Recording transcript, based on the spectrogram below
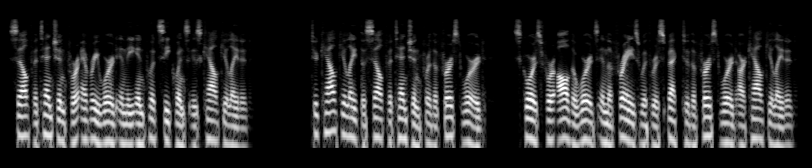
self-attention for every word in the input sequence is calculated. To calculate the self-attention for the first word, scores for all the words in the phrase with respect to the first word are calculated.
